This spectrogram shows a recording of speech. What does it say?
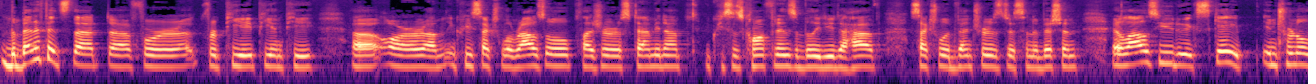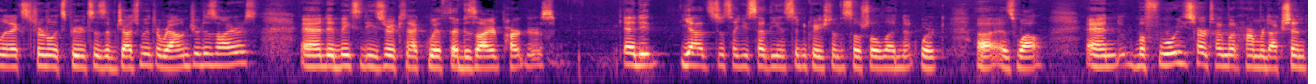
the benefits that uh, for for PA, PNP uh, are um, increased sexual arousal, pleasure, stamina, increases confidence, ability to have sexual adventures, disinhibition. It allows you to escape internal and external experiences of judgment around your desires, and it makes it easier to connect with uh, desired partners and it yeah it's just like you said the instant creation of the social network uh, as well. And before you start talking about harm reduction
